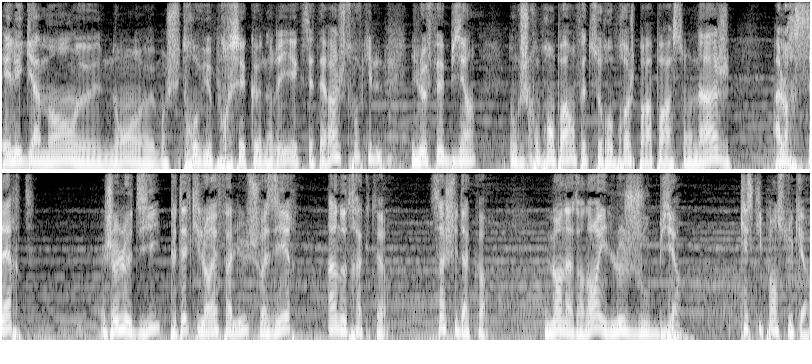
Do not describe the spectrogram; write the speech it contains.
élégamment, euh, non, euh, moi je suis trop vieux pour ces conneries, etc. Je trouve qu'il il le fait bien. Donc je comprends pas en fait ce reproche par rapport à son âge. Alors certes, je le dis, peut-être qu'il aurait fallu choisir un autre acteur. Ça je suis d'accord. Mais en attendant, il le joue bien. Qu'est-ce qu'il pense Lucas?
